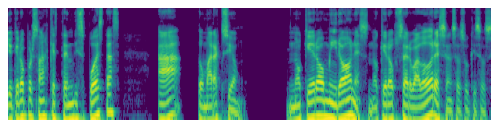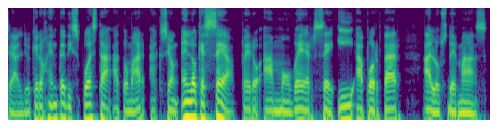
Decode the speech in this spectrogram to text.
Yo quiero personas que estén dispuestas a tomar acción, no quiero mirones, no quiero observadores en Sasuke Social. Yo quiero gente dispuesta a tomar acción en lo que sea, pero a moverse y aportar a los demás.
